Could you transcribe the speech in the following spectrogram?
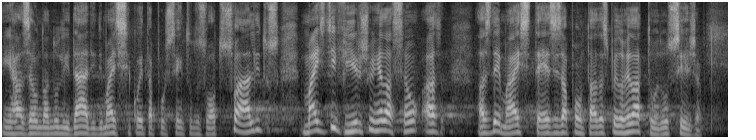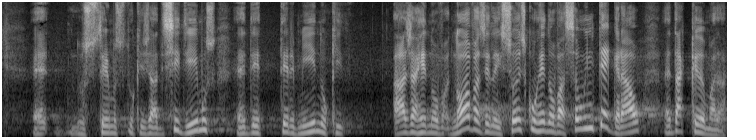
em razão da nulidade de mais de 50% dos votos válidos, mas divirjo em relação às demais teses apontadas pelo relator, ou seja, é, nos termos do que já decidimos, é, determino que haja renova novas eleições com renovação integral é, da Câmara,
